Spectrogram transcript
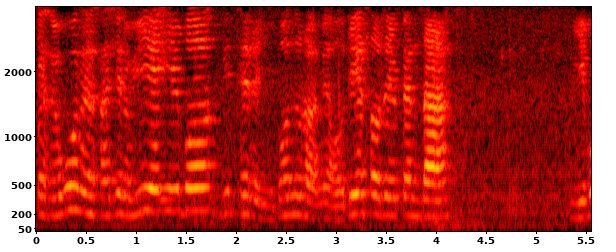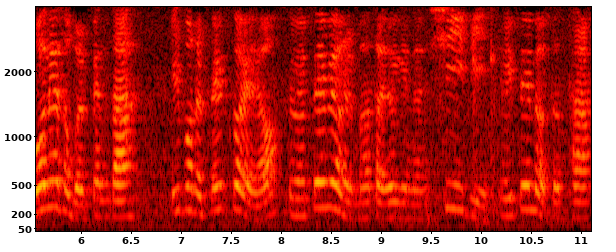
그래서 요거는 사실은 위에 1번, 밑에를 2번으로 하면 어디에서 어디를 뺀다? 2번에서 뭘 뺀다? 1번을 뺄 거예요. 그러면 빼면 얼마다? 여기는 12. 여기 빼면 어떻다?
